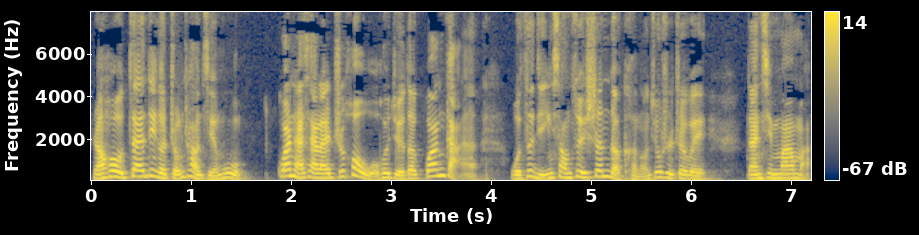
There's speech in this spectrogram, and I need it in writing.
然后在那个整场节目观察下来之后，我会觉得观感，我自己印象最深的可能就是这位单亲妈妈。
